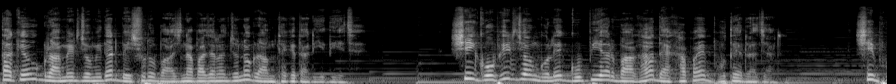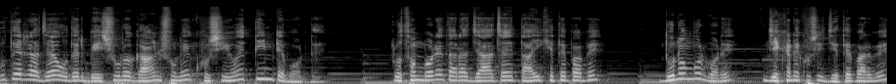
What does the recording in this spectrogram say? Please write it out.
তাকেও গ্রামের জমিদার বেসুরো বাজনা বাজানোর জন্য গ্রাম থেকে তাড়িয়ে দিয়েছে। সেই গভীর জঙ্গলে গুপি আর বাঘা দেখা পায় ভূতের রাজার। সেই ভূতের রাজা ওদের বেসুরো গান শুনে খুশি হয়ে তিনটে বর দেয়। প্রথম বরে তারা যা চায় তাই খেতে পাবে, দু নম্বর বরে যেখানে খুশি যেতে পারবে,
